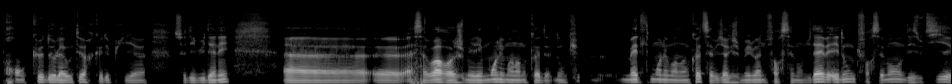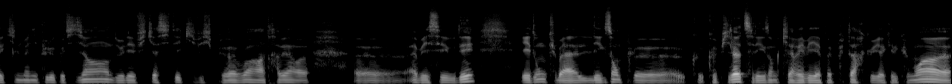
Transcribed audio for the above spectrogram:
prends que de la hauteur que depuis ce début d'année, à savoir je mets les moins les moins dans le code. Donc mettre moins les moins dans le code, ça veut dire que je m'éloigne forcément du dev et donc forcément des outils qu'il manipule au quotidien, de l'efficacité qu'ils peuvent avoir à travers ABC ou D. Et donc bah, l'exemple Copilot, c'est l'exemple qui est arrivé il n'y a pas plus tard qu'il y a quelques mois,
